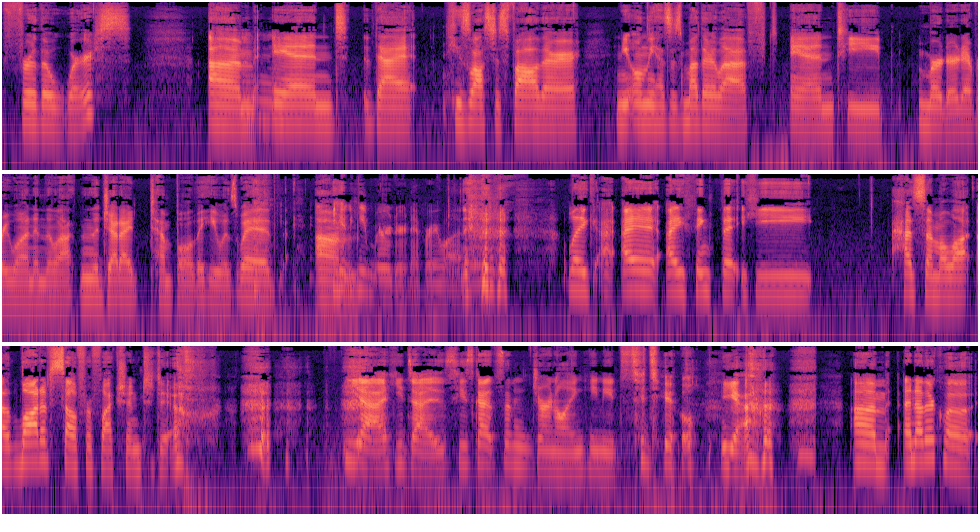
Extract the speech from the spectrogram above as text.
for the worse. Um, and that he's lost his father and he only has his mother left and he murdered everyone in the la- in the Jedi temple that he was with. Um, and he murdered everyone. like I- I I think that he has some a lot a lot of self-reflection to do. yeah, he does. He's got some journaling he needs to do. yeah. Um, another quote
